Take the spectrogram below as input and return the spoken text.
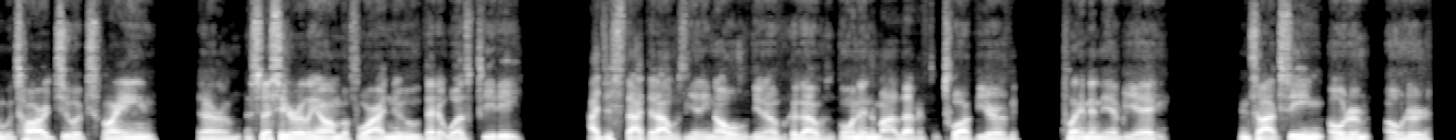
it was hard to explain, um, especially early on before I knew that it was PD. I just thought that I was getting old, you know, because I was going into my 11th and 12th year of playing in the NBA. And so I've seen older, older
